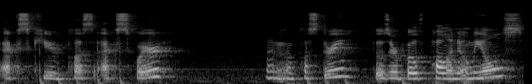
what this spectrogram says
x cubed plus x squared. Know, plus 3. Those are both polynomials,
